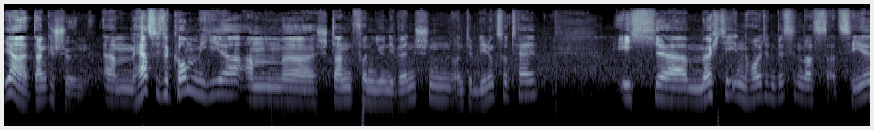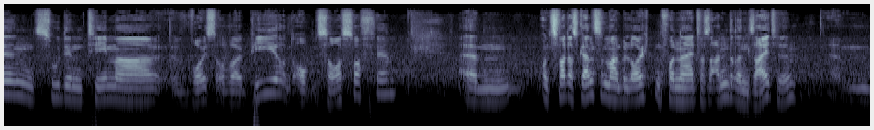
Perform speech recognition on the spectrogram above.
Ja, danke schön. Ähm, herzlich willkommen hier am äh, Stand von Univention und dem Linux Hotel. Ich äh, möchte Ihnen heute ein bisschen was erzählen zu dem Thema Voice-over-IP und Open Source Software. Ähm, und zwar das Ganze mal beleuchten von einer etwas anderen Seite. Ähm,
